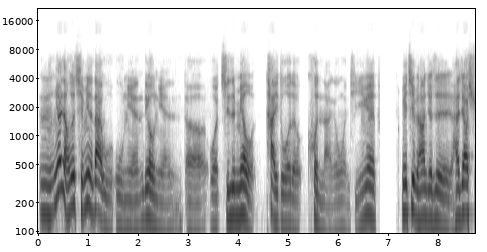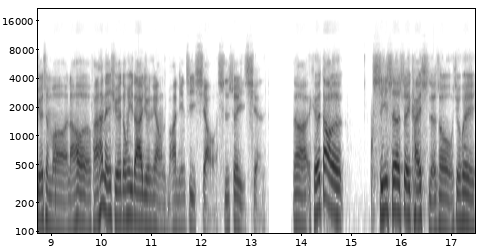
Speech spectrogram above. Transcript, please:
嗯，应该讲说前面的大概五五年六年呃，我其实没有太多的困难跟问题，因为。因为基本上就是还是要学什么，然后反正他能学的东西大概就那样子嘛。他年纪小，十岁以前，那可是到了十一、十二岁开始的时候，我就会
